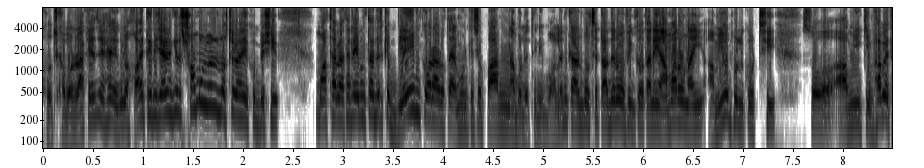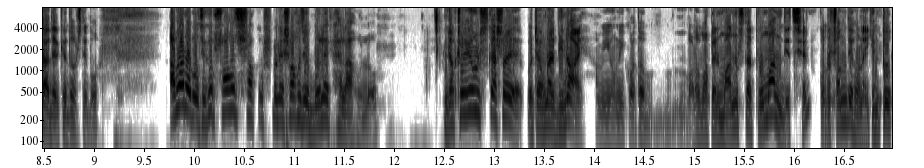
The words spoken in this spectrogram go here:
খোঁজ খবর রাখেন যে হ্যাঁ এগুলো হয়। তিনি জানেন কিন্তু সমালোচনায় খুব বেশি মাথা ব্যথা এবং তাদেরকে ব্লেম করারও তেমন কিছু পান না বলে তিনি বলেন। কারণ বলছে, তাদের অভিজ্ঞতা নেই, আমারও নাই, আমিও ভুল করছি সো আমি কীভাবে তাদেরকে দোষ দেবো? আবারও বলছি, খুব সহজ মানে সহজে বলে ফেলা হলো। ডক্টর ইউনুসকে আসলে ওটা ওনার বিনয়। আমি, উনি কত বড় মাপের মানুষ, তার প্রমাণ দিচ্ছেন, কোনো সন্দেহ নেই। কিন্তু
